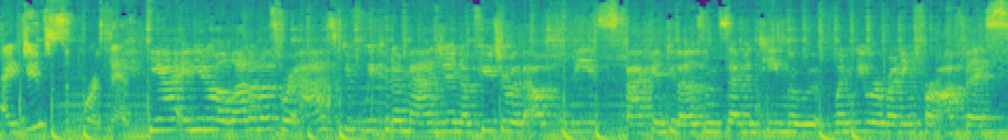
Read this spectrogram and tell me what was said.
I do support that. Yeah, and you know, a lot of us were asked if we could imagine a future without police back in 2017 when we were running for office.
